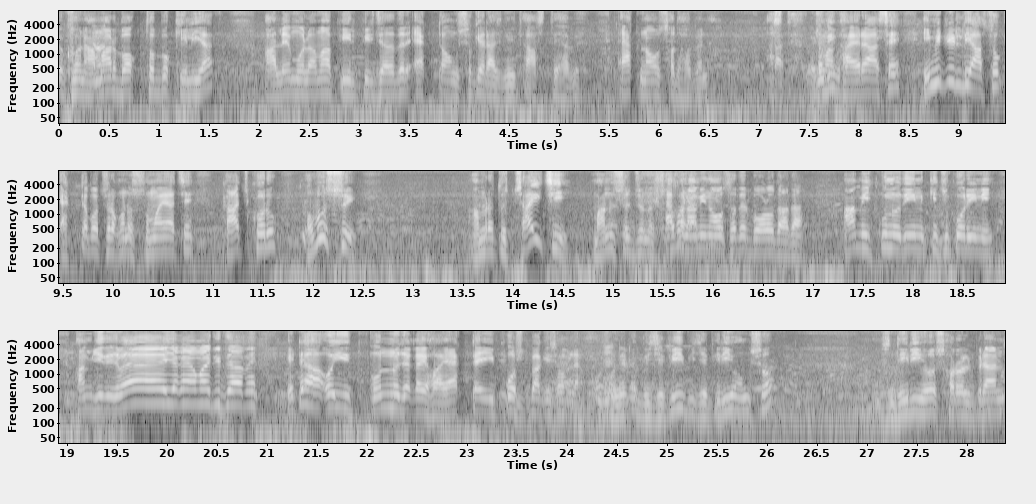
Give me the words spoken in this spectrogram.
দেখুন আমার বক্তব্য ক্লিয়ার আলেম ওলামা পীর পীরজাদাদের একটা অংশকে রাজনীতিতে আসতে হবে। এক নওসাদ হবে না আসতে হবে। যদি ভাইরা আসে ইমিডিয়েটলি আসুক একটা বছর এখনও সময় আছে কাজ করুক অবশ্যই। আমরা তো চাইছি মানুষের জন্য এখন আমি নওসাদের বড় দাদা। আমি কোনো দিন কিছু করিনি। আমি যদি এই জায়গায় আমায় দিতে হবে। এটা ওই অন্য জায়গায় হয় একটাই পোস্ট বাকি সব লেখা। এটা বিজেপি বিজেপিরই অংশ। নিরীহ সরল প্রাণ,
